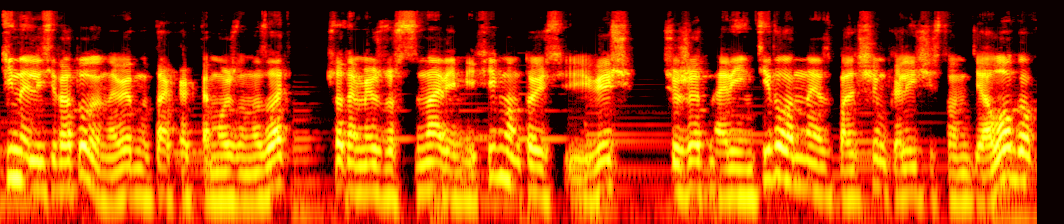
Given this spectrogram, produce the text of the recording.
кинолитературой, наверное, так как-то можно назвать, что-то между сценарием и фильмом, то есть вещь сюжетно ориентированная, с большим количеством диалогов,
